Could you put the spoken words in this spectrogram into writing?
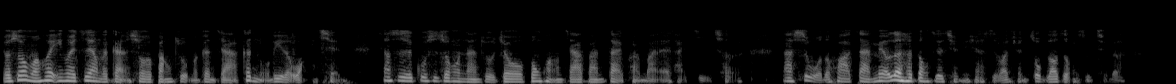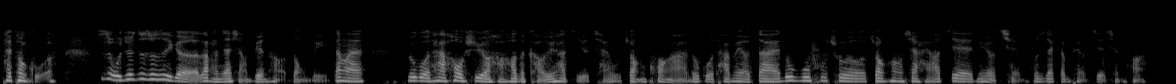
有时候我们会因为这样的感受而帮助我们更加更努力的往前，像是故事中的男主就疯狂加班贷款买了一台机车。那是我的话，在没有任何动机的前提下，是完全做不到这种事情的，太痛苦了。就是我觉得这就是一个让人家想变好的动力。当然，如果他后续有好好的考虑他自己的财务状况啊，如果他没有在入不敷出的状况下还要借女友钱，或者在跟朋友借钱的话，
